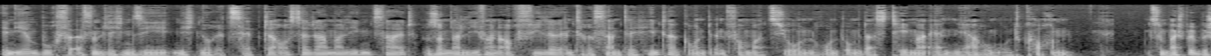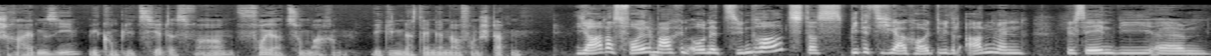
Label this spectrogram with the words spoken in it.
In Ihrem Buch veröffentlichen Sie nicht nur Rezepte aus der damaligen Zeit, sondern liefern auch viele interessante Hintergrundinformationen rund um das Thema Ernährung und Kochen. Zum Beispiel beschreiben Sie, wie kompliziert es war, Feuer zu machen. Wie ging das denn genau vonstatten? Ja, das Feuer machen ohne Zündholz, das bietet sich ja auch heute wieder an, wenn wir sehen, wie ähm,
